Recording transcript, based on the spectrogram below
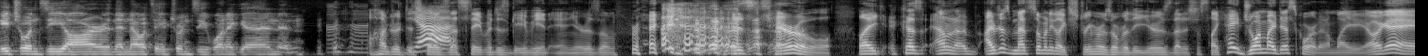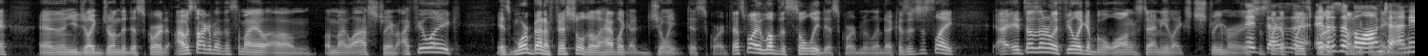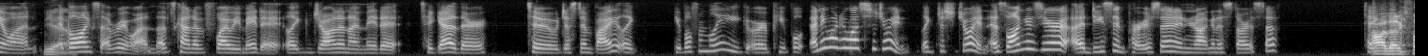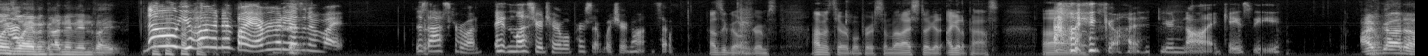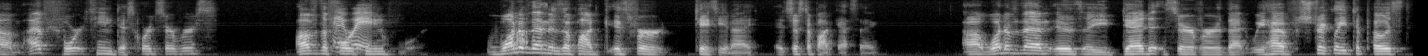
H1ZR, and then now it's H1Z1 again, and mhm. Hundred discords. Yeah. That statement just gave me an aneurysm. Right? it's terrible. Like, because I don't know. I've just met so many like streamers over the years that it's just like, hey, join my Discord, and I'm like, okay. And then you like join the Discord. I was talking about this on my um on my last stream. I feel like it's more beneficial to have like a joint Discord. That's why I love the solely Discord, Moolinda, because it's just like I- it doesn't really feel like it belongs to any like streamer. It's it just doesn't. like a place it where a doesn't ton of people belong to out. anyone. Yeah. It belongs to everyone. That's kind of why we made it. Like John and I made it together to just invite like people from league or people anyone who wants to join. Like just join. As long as you're a decent person and you're not gonna start stuff. Take, oh, that explains have- why I haven't gotten an invite. No, you have an invite. Everybody has an invite. Just ask for one. Unless you're a terrible person, which you're not. So How's it going, Grims? I'm a terrible person, but I still get I get a pass. Oh Uh, my god, you're not, Casey. I've got um, I have 14 Discord servers. Of the Hey, wait. 14, one of them is a pod is for Casey and I. It's just a podcast thing. Uh, one of them is a dead server that we have strictly to post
